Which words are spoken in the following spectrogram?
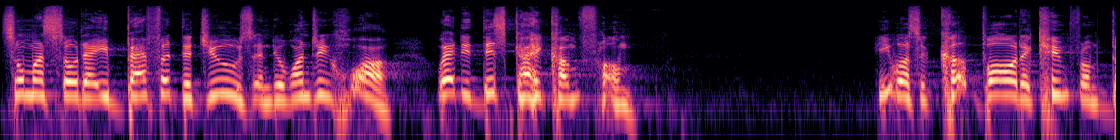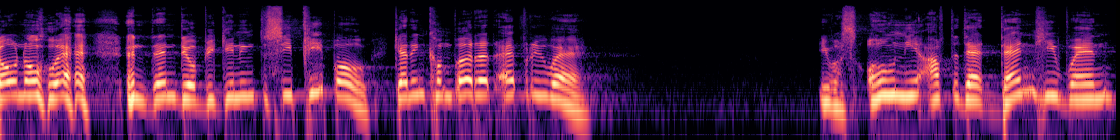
So much so that it baffled the Jews, and they're wondering, wow, where did this guy come from? He was a curveball that came from don't know where. And then they were beginning to see people getting converted everywhere. It was only after that, then he went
